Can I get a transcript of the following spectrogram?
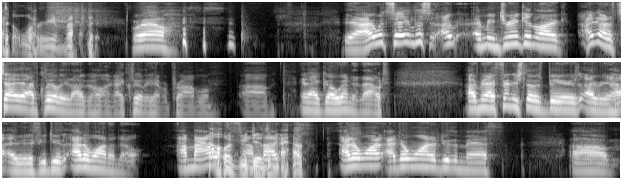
Don't worry about it. well, yeah, I would say, listen, I, I mean, drinking, like, I got to tell you, I'm clearly an alcoholic. I clearly have a problem. Um, and I go in and out. I mean, I finish those beers. I mean, I, I mean, if you do, I don't want to know. I'm out. Oh, if you I'm do the not- math. I don't want. I don't want to do the math. Um,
